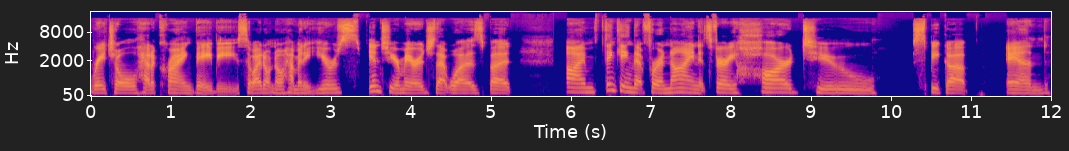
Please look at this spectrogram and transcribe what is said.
Rachel had a crying baby. So I don't know how many years into your marriage that was, but I'm thinking that for a nine, it's very hard to speak up and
